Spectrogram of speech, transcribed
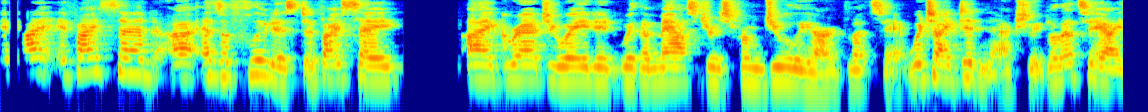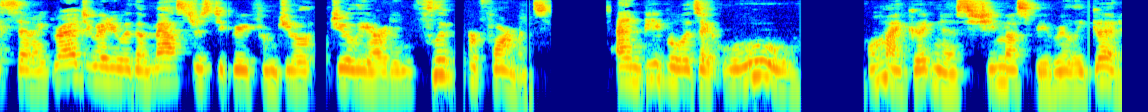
if I if I said uh, as a flutist, if I say I graduated with a master's from Juilliard, let's say, which I didn't actually, but let's say I said I graduated with a master's degree from Juilliard in flute performance, and people would say, "Ooh, oh my goodness, she must be really good."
